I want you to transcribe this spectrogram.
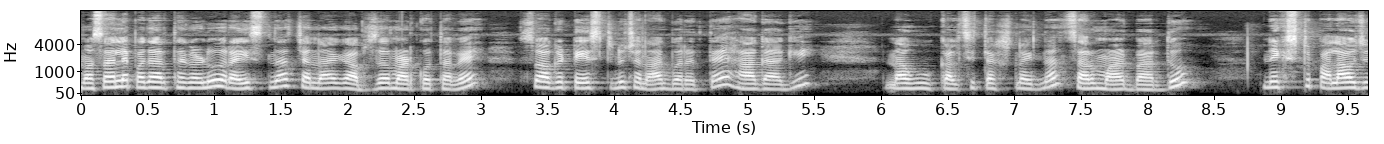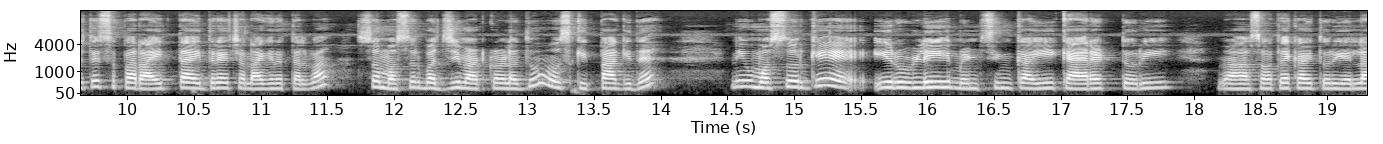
ಮಸಾಲೆ ಪದಾರ್ಥಗಳು ರೈಸ್ನ ಚೆನ್ನಾಗಿ ಅಬ್ಸರ್ವ್ ಮಾಡ್ಕೋತವೆ. ಸೊ ಆಗ ಟೇಸ್ಟೂ ಚೆನ್ನಾಗಿ ಬರುತ್ತೆ. ಹಾಗಾಗಿ ನಾವು ಕಲಸಿದ ತಕ್ಷಣ ಇದನ್ನ ಸರ್ವ್ ಮಾಡಬಾರ್ದು. ನೆಕ್ಸ್ಟ್ ಪಲಾವ್ ಜೊತೆ ಸ್ವಲ್ಪ ರಾಯ್ತಾ ಇದ್ದರೆ ಚೆನ್ನಾಗಿರುತ್ತಲ್ವ? ಸೊ ಮೊಸರು ಬಜ್ಜಿ ಮಾಡ್ಕೊಳ್ಳೋದು ಸ್ಕಿಪ್ ಆಗಿದೆ. ನೀವು ಮೊಸರಿಗೆ ಈರುಳ್ಳಿ, ಮೆಣಸಿನ್ಕಾಯಿ, ಕ್ಯಾರೆಟ್ ತುರಿ ಸೌತೆಕಾಯಿ ತುರಿ ಎಲ್ಲ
